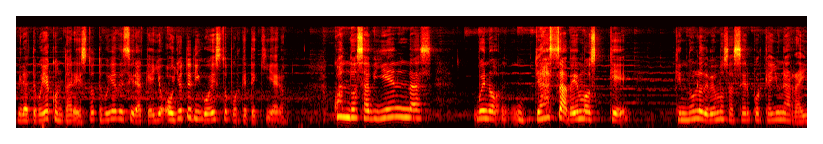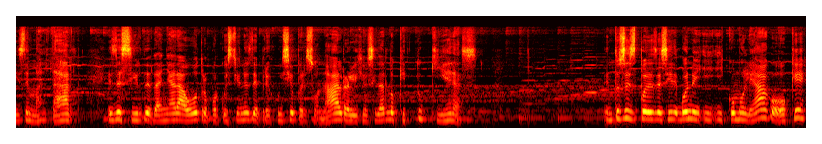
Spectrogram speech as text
mira, te voy a contar esto, te voy a decir aquello, o yo te digo esto porque te quiero cuando a sabiendas, bueno, ya sabemos que, que no lo debemos hacer porque hay una raíz de maldad es decir, de dañar a otro por cuestiones de prejuicio personal, religiosidad, lo que tú quieras. Entonces puedes decir, bueno, ¿y, cómo le hago o qué?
